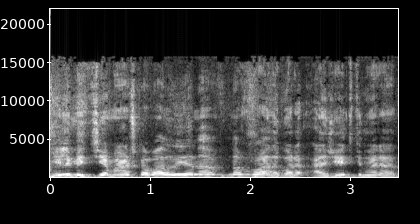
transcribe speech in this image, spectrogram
E ele metia mais o cavalo ia na, na voada. Agora, a gente que não era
